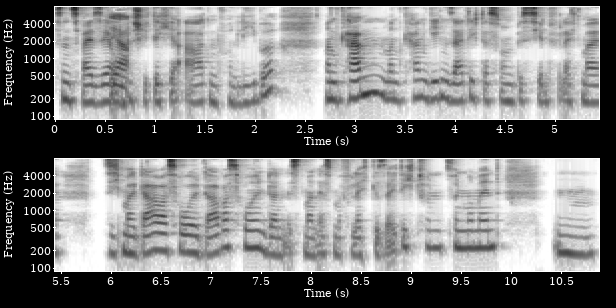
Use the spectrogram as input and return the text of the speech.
sind zwei sehr ja. unterschiedliche Arten von Liebe. Man kann, man kann gegenseitig das so ein bisschen vielleicht mal sich mal da was holen, da was holen, dann ist man erstmal vielleicht gesättigt für, für einen Moment. Mhm.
